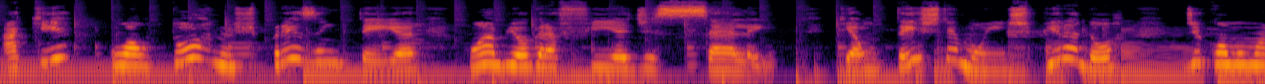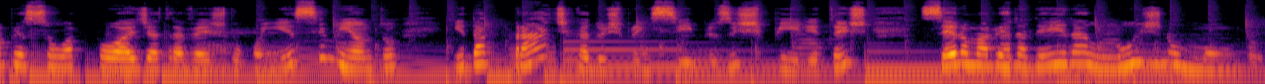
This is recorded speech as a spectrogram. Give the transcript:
Aqui o autor nos presenteia com a biografia de Selen, que é um testemunho inspirador de como uma pessoa pode, através do conhecimento e da prática dos princípios espíritas, ser uma verdadeira luz no mundo.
